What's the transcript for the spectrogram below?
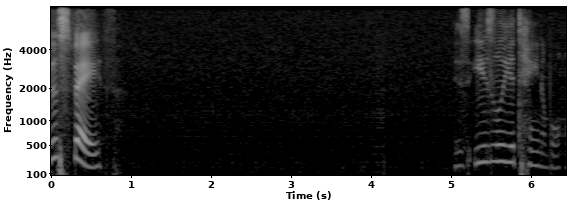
This faith is easily attainable.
